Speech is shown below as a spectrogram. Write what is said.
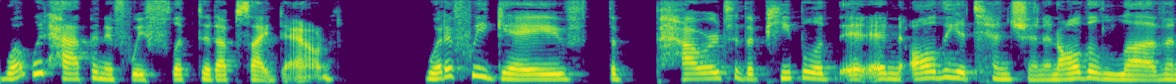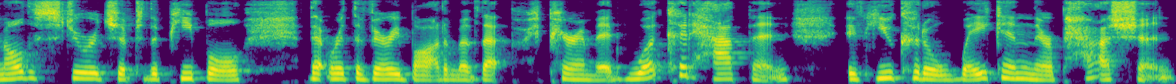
what would happen if we flipped it upside down? What if we gave the power to the people and all the attention and all the love and all the stewardship to the people that were at the very bottom of that pyramid? What could happen if you could awaken their passion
